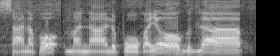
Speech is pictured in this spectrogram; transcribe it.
Sana po manalo po kayo. Good luck!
